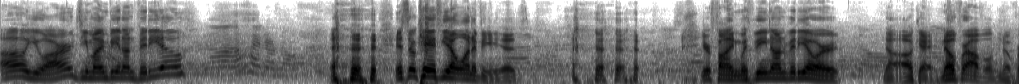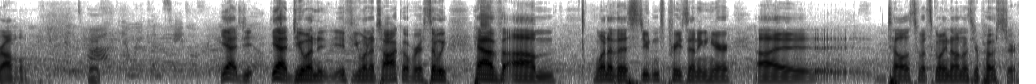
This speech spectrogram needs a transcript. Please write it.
Oh, you are? Do you mind being on video? Uh, I don't know. it's okay if you don't want to be. It's You're fine with being on video or no? Okay, no problem, no problem. But yeah, do, yeah. Do you want to? If you want to talk over, so we have um, one of the students presenting here. Uh, tell us what's going on with your poster.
